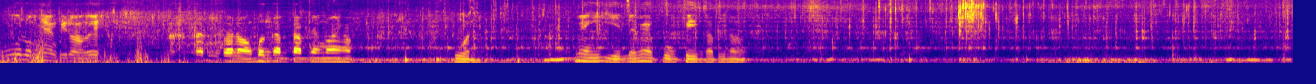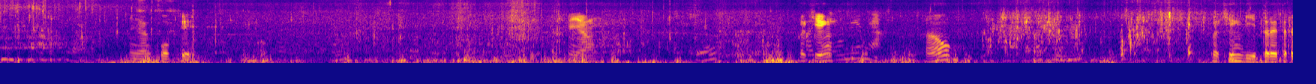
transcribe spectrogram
โอ้ลมแห้งพี่น้องเอ้ยถ้าพี่พี่น้องเบิ่งกำตับย่างน้อยครับ ควรแม่งอีอีดและแม่งปรุงเปงครับพี่น้องไม่ยังครบติไม่ยังกระเข็งเอาปลาเค็งดีดเตรดเตร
